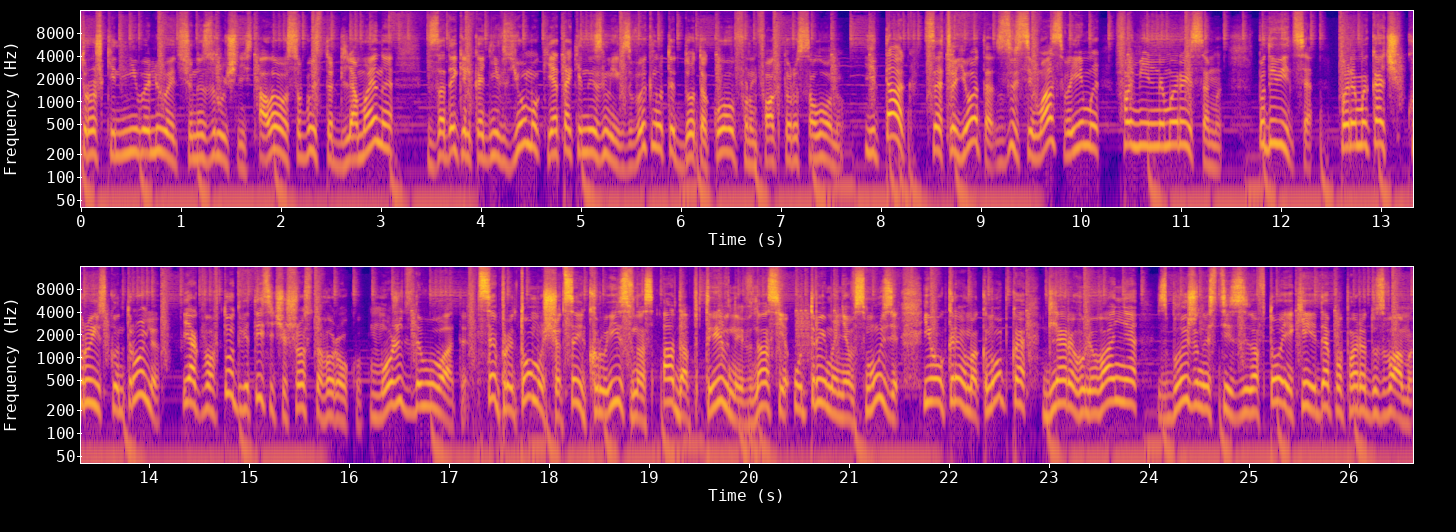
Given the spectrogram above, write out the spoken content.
трошки нівелює цю незручність. Але особисто для мене за декілька днів зйомок я так і не зміг звикнути до такого форм-фактору салону. І так, це Toyota з усіма своїми фамільними рисами. Подивіться, перемикач круїз-контролю, як в авто 2006 року, можуть здивувати. Це при тому, що цей круїз в нас адаптивний, в нас є утримання в смузі і окрема кнопка для регулювання зближеності з авто, яке йде попереду з вами.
